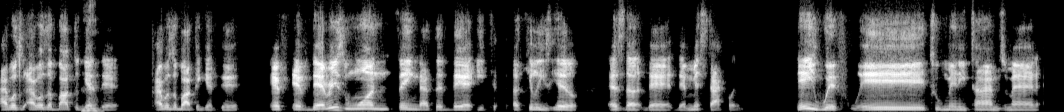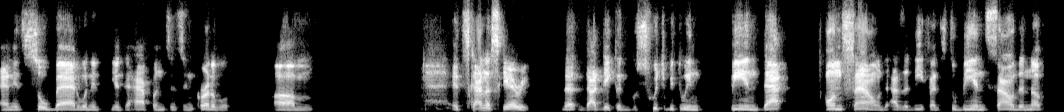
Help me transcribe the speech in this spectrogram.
I was I was about to get there. I was about to get there. If if there is one thing that the their Achilles heel is the their their missed tackling. They whiff way too many times, man, and it's so bad when it, it happens. It's incredible. Um, it's kind of scary that that they could switch between being that unsound as a defense to being sound enough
